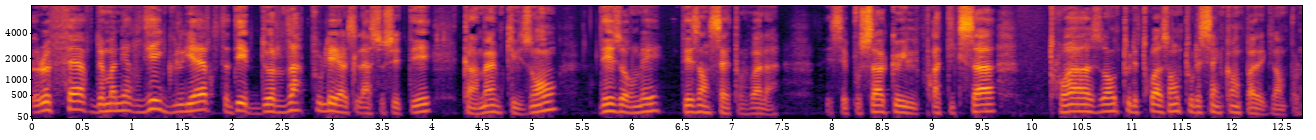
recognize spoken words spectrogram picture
refaire de manière régulière, c'est-à-dire de rappeler à la société quand même qu'ils ont désormais des ancêtres. Voilà. Et c'est pour ça qu'ils pratiquent ça trois ans, tous les trois ans, tous les cinq ans, par exemple.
